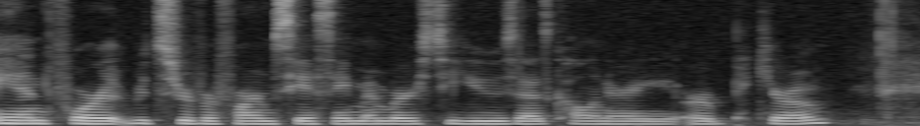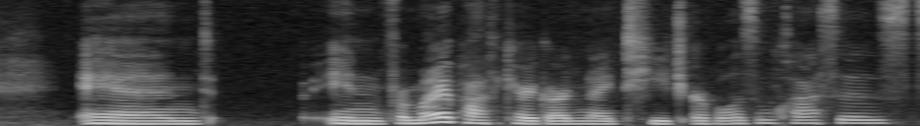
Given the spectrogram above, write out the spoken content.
and for Roots River Farm CSA members to use as culinary herb pick your own. And in from my apothecary garden i teach herbalism classes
